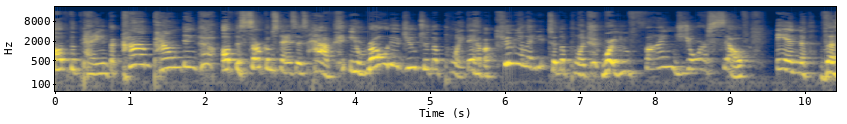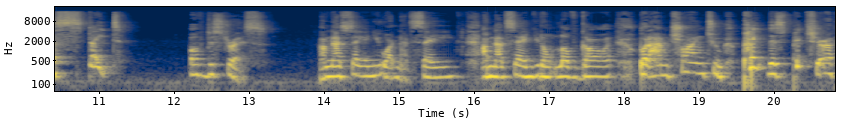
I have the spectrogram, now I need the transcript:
of the pain, the compounding of the circumstances have eroded you to the point, they have accumulated to the point where you find yourself in the state of distress. I'm not saying you are not saved. I'm not saying you don't love God, but I'm trying to paint this picture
